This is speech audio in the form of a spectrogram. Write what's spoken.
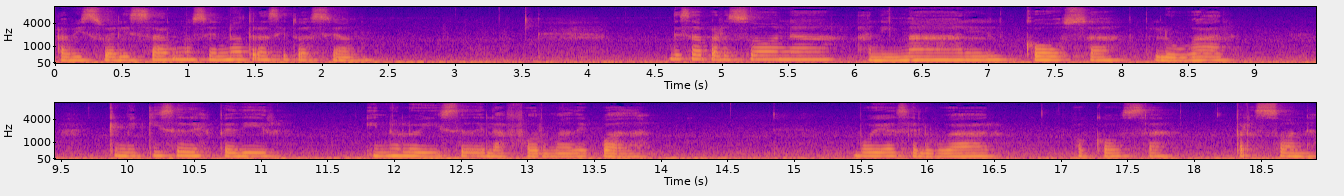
a visualizarnos en otra situación de esa persona, animal, cosa, lugar que me quise despedir y no lo hice de la forma adecuada. Voy a ese lugar o cosa, persona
